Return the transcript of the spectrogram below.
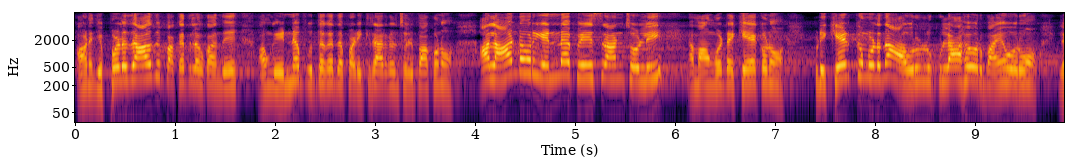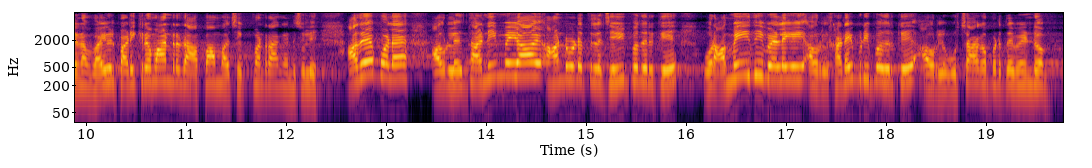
அவனுக்கு எப்பொழுதாவது பக்கத்தில் உட்காந்து அவங்க என்ன புத்தகத்தை படிக்கிறார்கள்னு சொல்லி பார்க்கணும். அதில் ஆண்டவர் என்ன பேசுகிறான்னு சொல்லி நம்ம அவங்ககிட்ட கேட்கணும். இப்படி கேட்கும் பொழுது தான் அவர்களுக்குள்ளாக ஒரு பயம் வரும். இல்லை நம்ம பைபிள் படிக்கிறோமான்றதை அப்பா அம்மா செக் பண்ணுறாங்கன்னு சொல்லி. அதே போல் அவர்களை தனிமையாக ஆண்டவரிடத்தில் ஜெயிப்பதற்கு ஒரு அமைதி வேலையை அவர்கள் கடைபிடிப்பதற்கு அவர்களை உற்சாகப்படுத்த வேண்டும்.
